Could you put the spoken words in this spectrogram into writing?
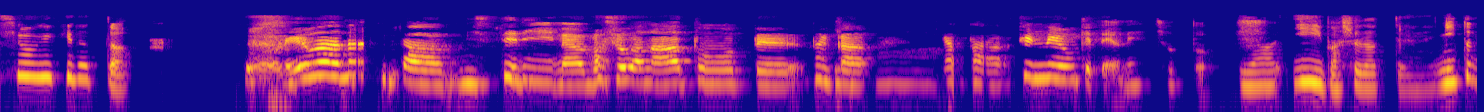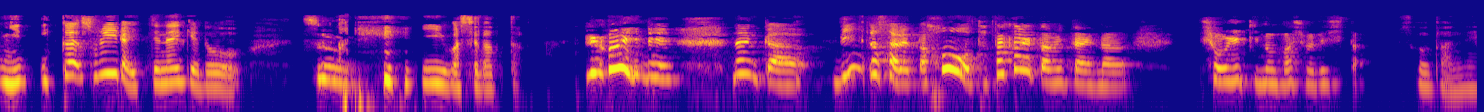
衝撃だった。これはなんかミステリーな場所だなと思って、なんか、やっぱ洗礼を受けたよね、ちょっと。いや、いい場所だったよね。にと、に、一回、それ以来行ってないけど、すごい いい場所だった。すごいね、なんか、ビンタされた方を叩かれたみたいな衝撃の場所でした。そうだね。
